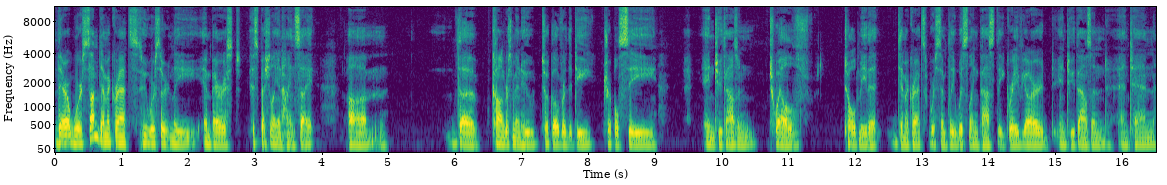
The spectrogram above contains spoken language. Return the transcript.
there were some Democrats who were certainly embarrassed, especially in hindsight. Um, the congressman who took over the DCCC in 2012 told me that Democrats were simply whistling past the graveyard in 2010,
